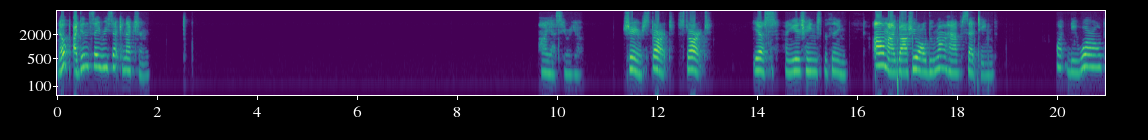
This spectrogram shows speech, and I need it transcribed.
Nope, I didn't say reset connection. Ah, yes, here we go. Share, start, start. Yes, I need to change the thing. Oh my gosh, you all do not have settings. What the world?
